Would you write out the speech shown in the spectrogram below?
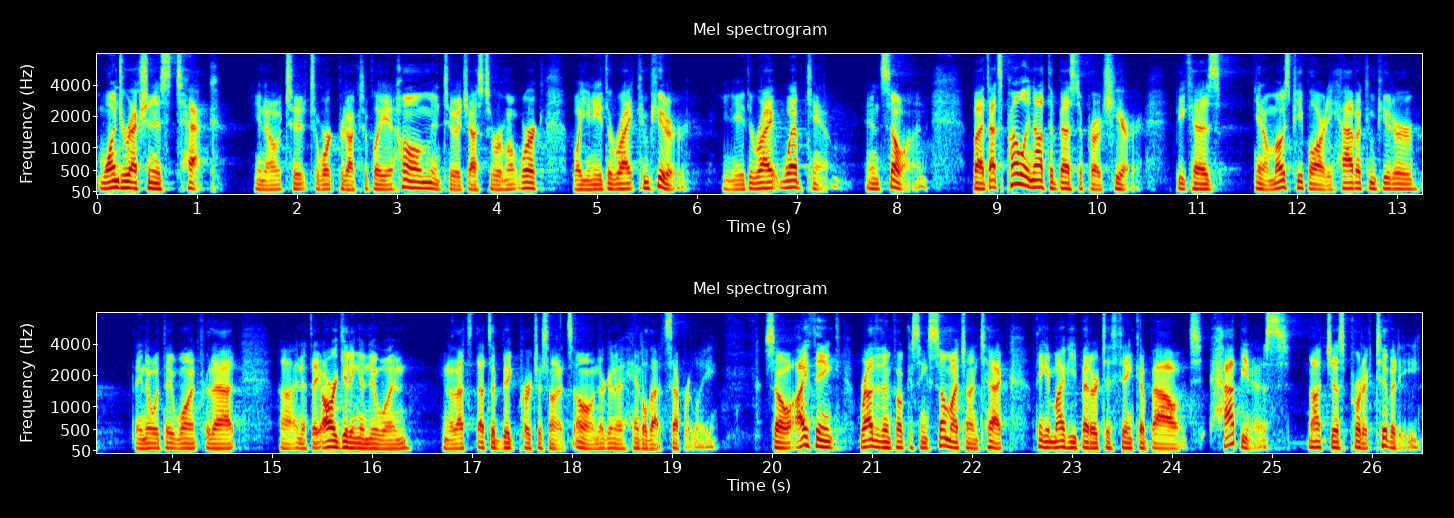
one direction is tech. You know, to, to work productively at home and to adjust to remote work, well, you need the right computer, you need the right webcam, and so on. But that's probably not the best approach here because you know most people already have a computer, they know what they want for that, uh, and if they are getting a new one, you know, that's that's a big purchase on its own. They're going to handle that separately. So I think rather than focusing so much on tech, I think it might be better to think about happiness, not just productivity.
